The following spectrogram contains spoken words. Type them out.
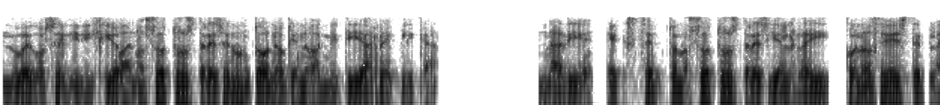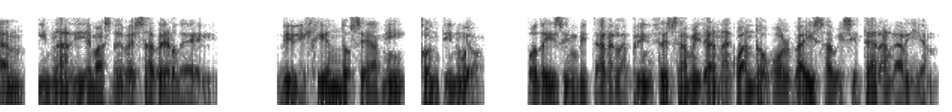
Luego se dirigió a nosotros tres en un tono que no admitía réplica. Nadie, excepto nosotros tres y el rey, conoce este plan, y nadie más debe saber de él. Dirigiéndose a mí, continuó. Podéis invitar a la princesa Mirana cuando volváis a visitar a Narian.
